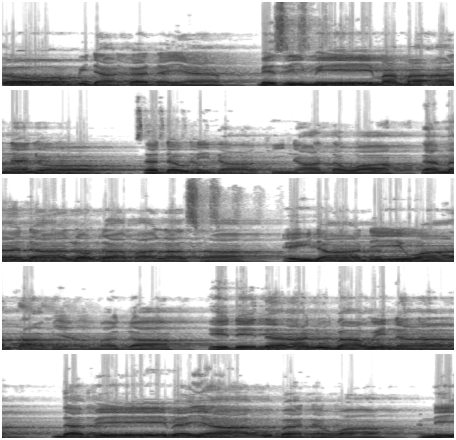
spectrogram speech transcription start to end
တောပိဒကတယံမေစီမေမမအာနန္တော သတုဒ္ဓိတာခိနာတဝါသမ္မန္တာလောကပါလာသာဣန္ဒာဒေဝသဗျံမကဟေတိတံအနုဘာဝေနသဗ္ဗေဘယဥပဒဝါအနေ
